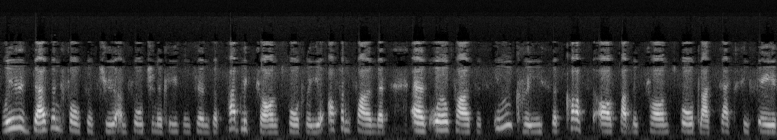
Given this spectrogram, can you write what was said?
Where it doesn't filter through, unfortunately, is in terms of public transport, where you often find that as oil prices increase, the cost of public transport, like taxi fares,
